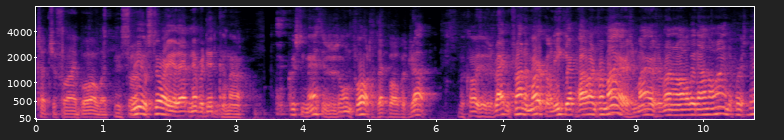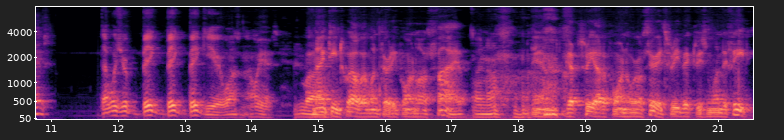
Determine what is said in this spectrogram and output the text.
touch a fly ball. That The real story of that never did come out. Christy Matthews was his own fault if that ball was dropped. Because it was right in front of Merkle and he kept hollering for Meyers, and Meyers was running all the way down the line to first base. That was your big, big, big year, wasn't it? Oh, yes. Wow. 1912, I won 34 and lost five. I know. and got three out of four in the World Series, three victories and one defeat.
